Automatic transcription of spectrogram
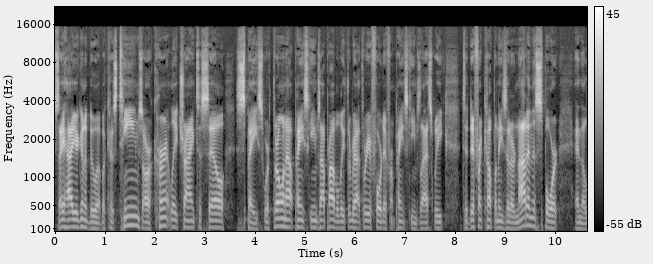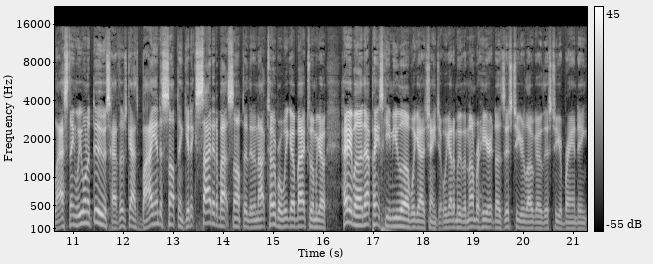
Say how you're going to do it because teams are currently trying to sell space. We're throwing out paint schemes. I probably threw out three or four different paint schemes last week to different companies that are not in the sport. And the last thing we want to do is have those guys buy into something, get excited about something. That in October we go back to them and go, "Hey, bud, that paint scheme you love, we got to change it. We got to move a number here. It does this to your logo, this to your branding,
